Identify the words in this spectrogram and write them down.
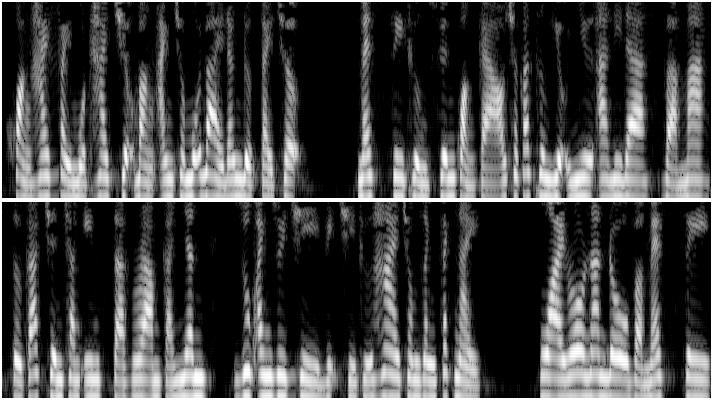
khoảng 2,12 triệu bằng Anh cho mỗi bài đăng được tài trợ. Messi thường xuyên quảng cáo cho các thương hiệu như Adidas và Mastercard trên trang Instagram cá nhân, giúp anh duy trì vị trí thứ hai trong danh sách này. Ngoài Ronaldo và Messi,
